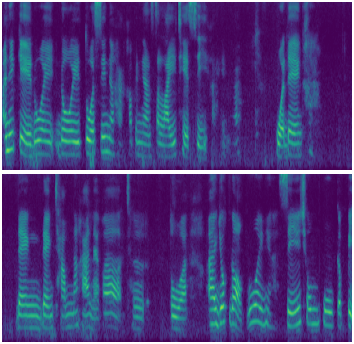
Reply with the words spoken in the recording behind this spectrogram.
อันนี้เก๋โดยโดยตัวสิ้นนะคะเขาเป็นงานสไลด์เฉดสีค่ะเห็นไหมคะหัวแดงค่ะ แดงแดงช้ำนะคะ แล้วก็เชิญตัวอายกดอกด้วยเนี่ยสีชมพูกะปิ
